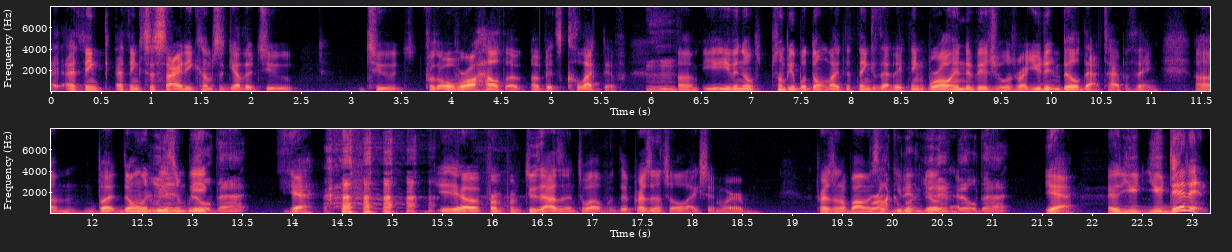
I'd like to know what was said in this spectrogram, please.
I, I, think I think society comes together to to for the overall health of, of its collective. Mm-hmm. Um, even though some people don't like to think of that, they think we're all individuals, right? You didn't build that type of thing. Um, but the only you reason we build that, yeah, you know, from from 2012 with the presidential election where President Obama Barack said you didn't build you didn't that. build that. Yeah, you you didn't.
